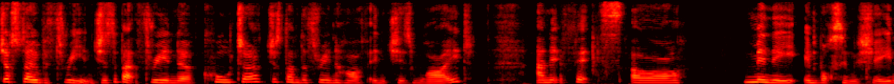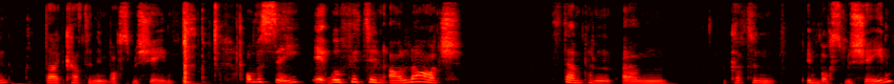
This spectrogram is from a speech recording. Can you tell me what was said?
just over three inches, about three and a quarter, just under three and a half inches wide. And it fits our mini embossing machine, die cut and emboss machine obviously it will fit in our large stamp and um, cut and emboss machine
